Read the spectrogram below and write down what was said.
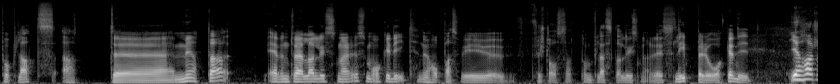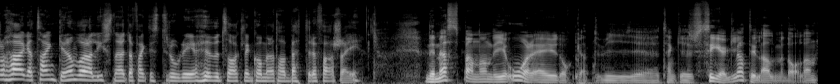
på plats att eh, möta eventuella lyssnare som åker dit. Nu hoppas vi ju förstås att de flesta lyssnare slipper åka dit. Jag har så höga tankar om våra lyssnare att jag faktiskt tror det huvudsakligen kommer att ha bättre för sig. Det mest spännande i år är ju dock att vi eh, tänker segla till Almedalen.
